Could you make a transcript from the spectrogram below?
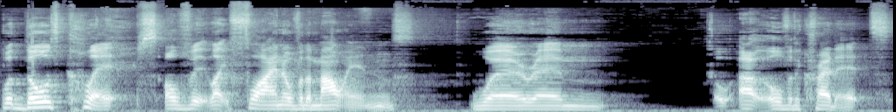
But those clips of it like flying over the mountains were um out over the credits.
